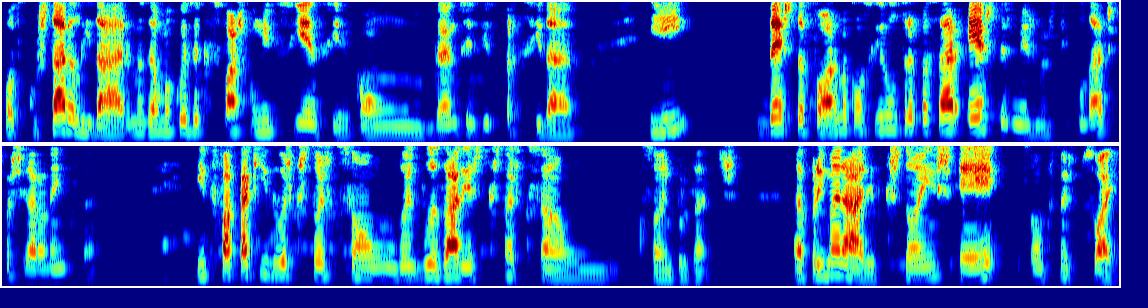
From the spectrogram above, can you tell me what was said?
pode custar a lidar, mas é uma coisa que se faz com eficiência, com grande sentido de praticidade e desta forma conseguir ultrapassar estas mesmas dificuldades para chegar onde é importante. E de facto há aqui duas questões que são duas áreas de questões que são, que são importantes. A primeira área de questões é, são questões pessoais,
